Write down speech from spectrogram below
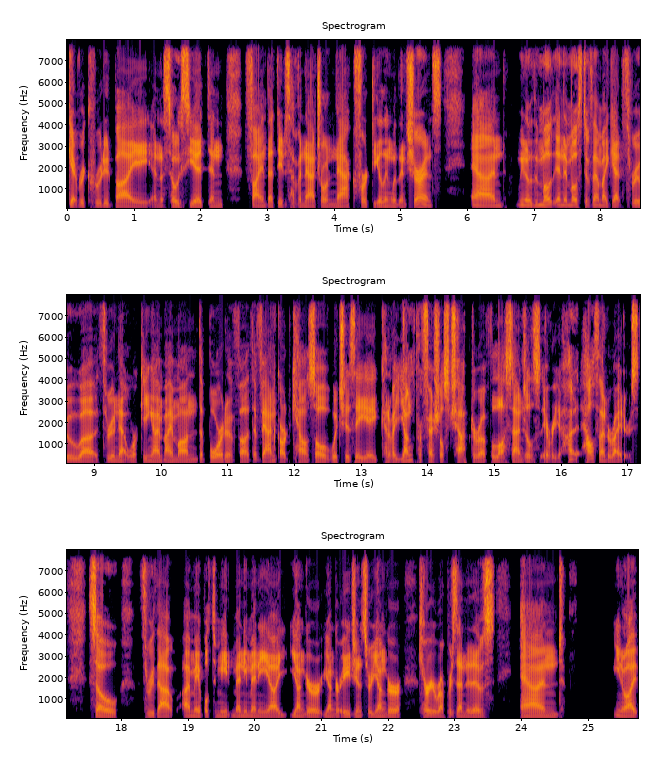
get recruited by an associate and find that they just have a natural knack for dealing with insurance. And you know, the most and then most of them I get through uh, through networking. I'm, I'm on the board of uh, the Vanguard Council, which is a, a kind of a young professionals chapter of the Los Angeles area health underwriters. So through that, I'm able to meet many, many uh, younger younger agents or younger carrier representatives, and you know, I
